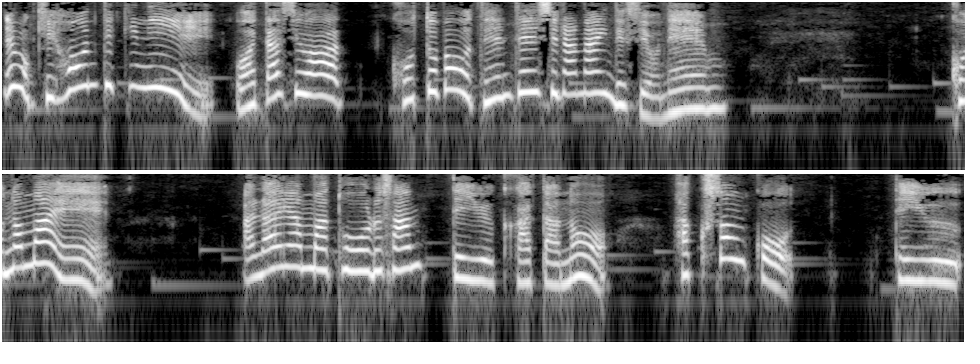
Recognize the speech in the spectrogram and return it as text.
でも基本的に私は言葉を全然知らないんですよね。この前、荒山徹さんっていう方の白村校っていう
